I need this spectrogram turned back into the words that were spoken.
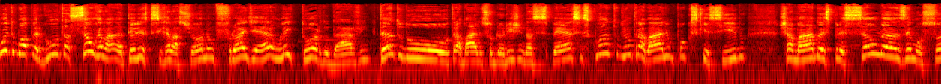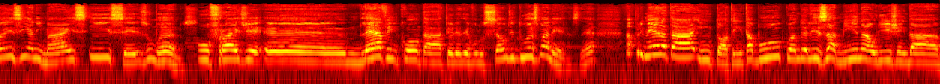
Muito boa pergunta. São teorias que se relacionam. Freud era um leitor do Darwin, tanto do trabalho sobre a origem das espécies, quanto de um trabalho um pouco esquecido, chamado A Expressão das Emoções em Animais e Seres Humanos. O Freud eh, leva em conta a teoria da evolução de duas maneiras. Né? A primeira está em Totem e Tabu, quando ele examina a origem da,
